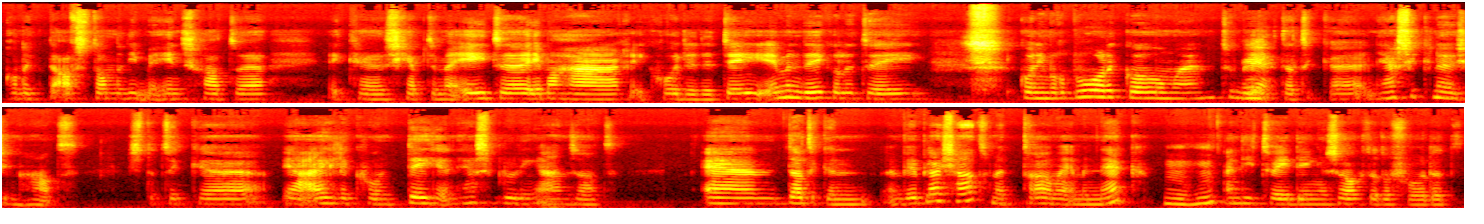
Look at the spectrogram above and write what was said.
kon ik de afstanden niet meer inschatten. Ik eh, schepte mijn eten in mijn haar. Ik gooide de thee in mijn decolleté. Ik kon niet meer op woorden komen. Toen bleek Ja. dat ik eh, een hersenkneuzing had. Dus dat ik eh, ja, eigenlijk gewoon tegen een hersenbloeding aan zat. En dat ik een, een whiplash had met trauma in mijn nek. Mhm. En die twee dingen zorgden ervoor dat,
